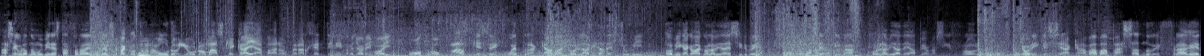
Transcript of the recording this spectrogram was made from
Asegurando muy bien esta zona de túnel. Se va a encontrar a uno y uno más que cae a manos del argentinito Johnny Boy. Otro más que se encuentra. Acaba con la vida de Shumi. Tommy, que acaba con la vida de Sirve. Otro más encima. Con la vida de Ape. Aún así, Roll. Johnny, que se acababa pasando de Fragger.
